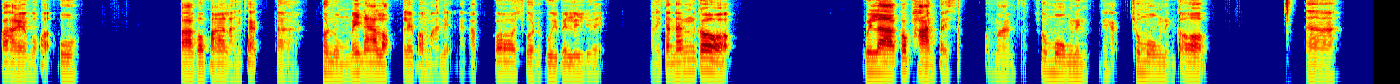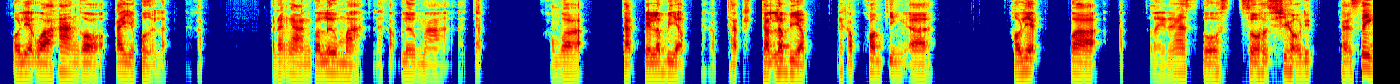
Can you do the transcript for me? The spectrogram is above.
ป้าก็บอกว่าโอ้ป้าก็มาหลังจากอ่าพ่อหนุ่มไม่นานหรอกอะไรประมาณเนี้ยนะครับ ก็ชวนคุยไปเรื่อยๆ หลังจากนั้นก็ เวลาก็ผ่านไปสักประมาณสักชั่วโมงหนึ่งนะครับชั่วโมงหนึ่งก็อ่าเขาเรียกว่าห้างก็ใกล้จะเปิดแล้วนะครับ พนักงานก็เริ่มมานะครับ เริ่มมาจัดคำว่าจัดเป็นระเบียบนะครับ จัดจัดระเบียบนะครับ ความจริงเอ่อเขาเรียกว่า อะไรนะโซเชียลดิสแทนซิ่ง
